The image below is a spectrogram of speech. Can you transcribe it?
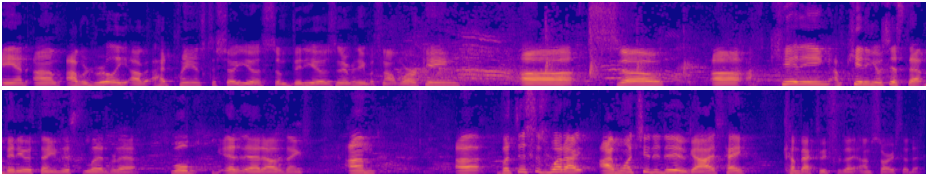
And um, I would really, I had plans to show you some videos and everything, but it's not working. Uh, so, uh, I'm kidding, I'm kidding. It was just that video thing, just led for that. We'll edit that out of things. Um, uh, but this is what I, I want you to do, guys. Hey, come back to me for that. I'm sorry I said that.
